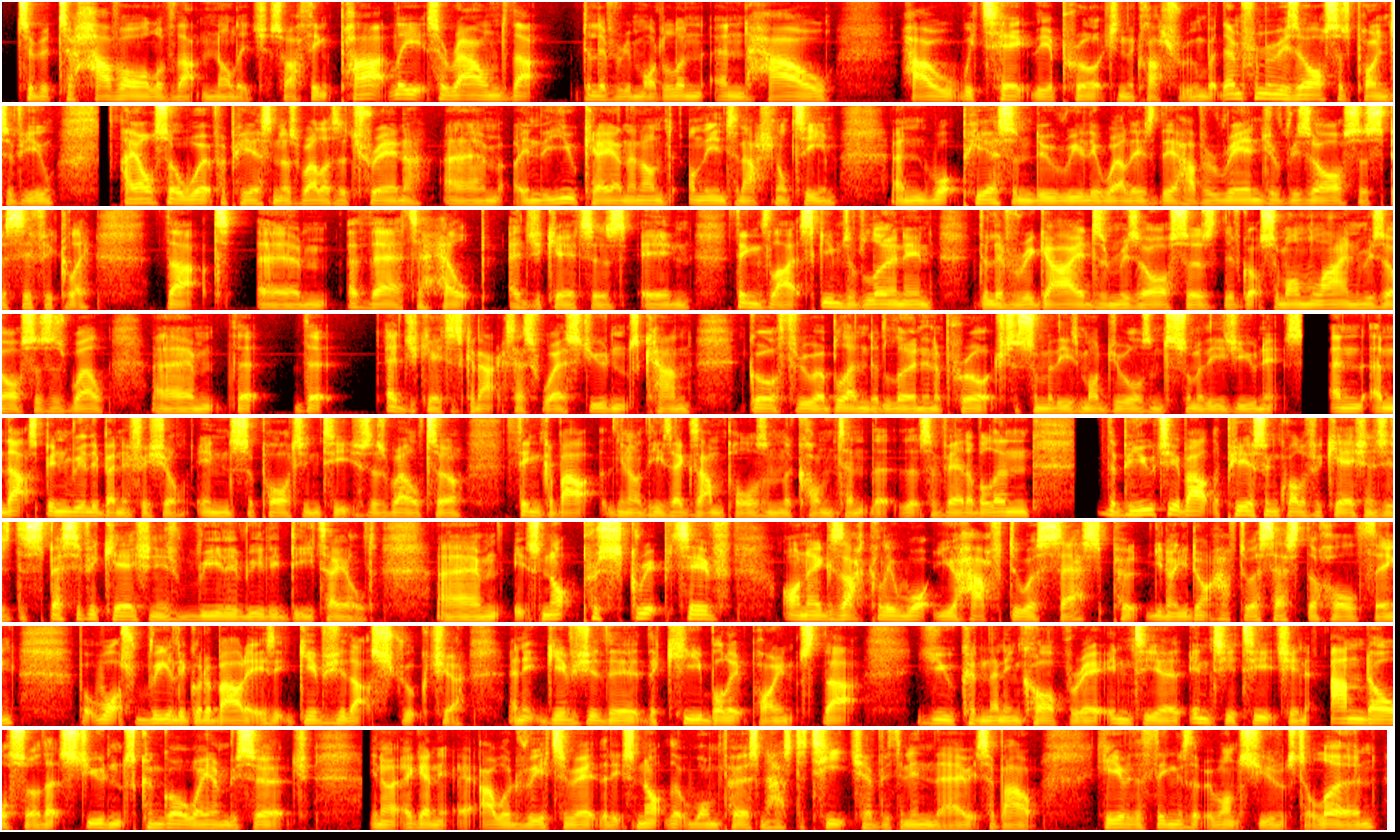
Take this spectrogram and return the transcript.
to to have all of that knowledge. So I think partly it's around that delivery model and and how how we take the approach in the classroom. But then, from a resources point of view, I also work for Pearson as well as a trainer um, in the UK and then on, on the international team. And what Pearson do really well is they have a range of resources specifically that um, are there to help educators in things like schemes of learning, delivery guides, and resources. They've got some online resources as well um, that that educators can access where students can go through a blended learning approach to some of these modules and to some of these units. And and that's been really beneficial in supporting teachers as well to think about you know these examples and the content that, that's available. And the beauty about the Pearson qualifications is the specification is really, really detailed. Um, it's not prescriptive on exactly what you have to assess. But you know, you don't have to assess the whole thing. But what's really good about it is it gives you that structure and it gives you the the key bullet points that you can then incorporate into your into your teaching, and also that students can go away and research. You know, again, I would reiterate that it's not that one person has to teach everything in there. It's about here are the things that we want students to learn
